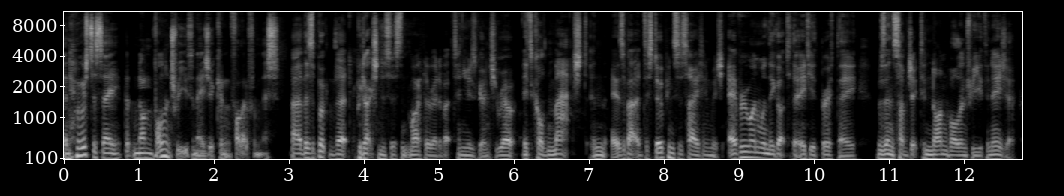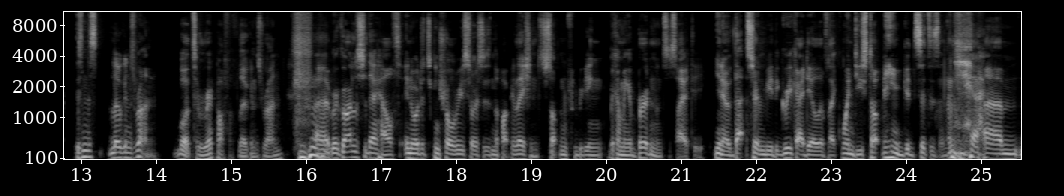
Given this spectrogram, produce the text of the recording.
then who is to say that non voluntary euthanasia couldn't follow from this? Uh, there's a book that production assistant Martha read about 10 years ago and she wrote, it's called Matched, and it's about a dystopian society in which everyone, when they got to their 80th birthday, was then subject to non voluntary euthanasia. Isn't this Logan's Run? Well, it's a rip-off of Logan's Run. uh, regardless of their health, in order to control resources in the population, to stop them from being, becoming a burden on society. You know, that's certainly the Greek ideal of like, when do you stop being a good citizen? yeah. Um,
